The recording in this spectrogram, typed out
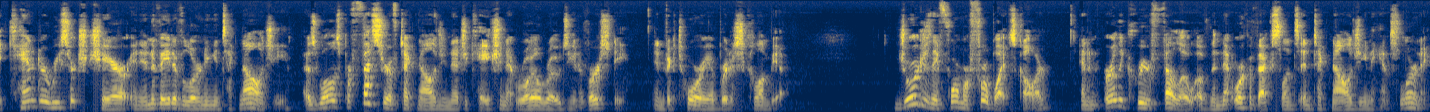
a Canada Research Chair in Innovative Learning and Technology, as well as Professor of Technology and Education at Royal Roads University in Victoria, British Columbia. George is a former Fulbright Scholar and an early career Fellow of the Network of Excellence in Technology Enhanced Learning,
